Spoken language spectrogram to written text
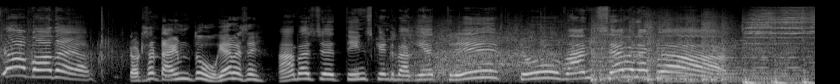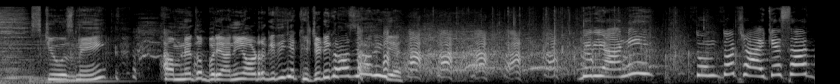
क्या बात है यार। डॉक्टर साहब टाइम तो हो गया वैसे। हाँ बस तीन सेकेंड बाकी हैं। Three two one seven o'clock excuse me हमने तो बिरयानी ऑर्डर की थी ये खिचड़ी कहाँ से आ गई है? बिरयानी? तुम तो चाय के साथ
